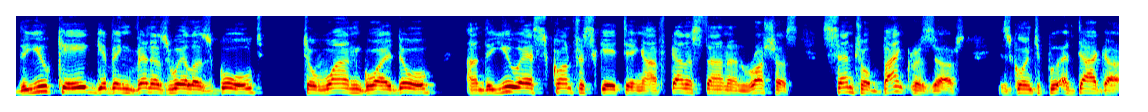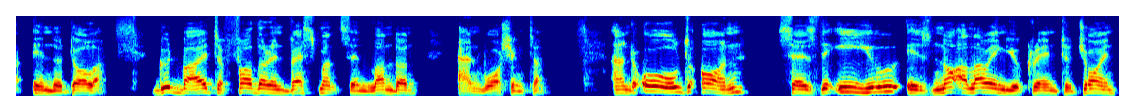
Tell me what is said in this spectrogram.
the UK giving Venezuela's gold to Juan Guaido, and the US confiscating Afghanistan and Russia's central bank reserves is going to put a dagger in the dollar. Goodbye to further investments in London and Washington. And Old On says the EU is not allowing Ukraine to join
